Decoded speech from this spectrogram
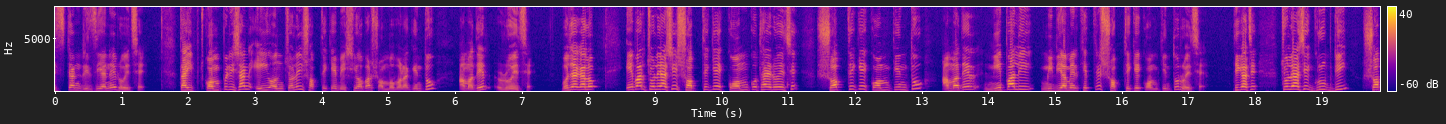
ইস্টার্ন রিজিয়ানে রয়েছে। তাই কম্পিটিশন এই অঞ্চলেই সব থেকে বেশি হবার সম্ভাবনা কিন্তু আমাদের রয়েছে। বোঝা গেল? এবার চলে আসি সব থেকে কম কোথায় রয়েছে। সব থেকে কম কিন্তু আমাদের নেপালি মিডিয়ামের ক্ষেত্রে সব থেকে কম কিন্তু রয়েছে। ঠিক আছে? চলে আসি গ্রুপ ডি সব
